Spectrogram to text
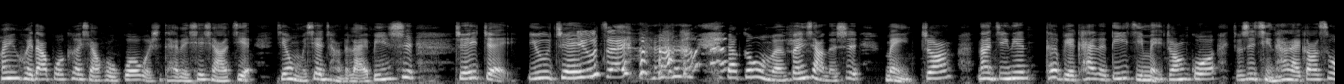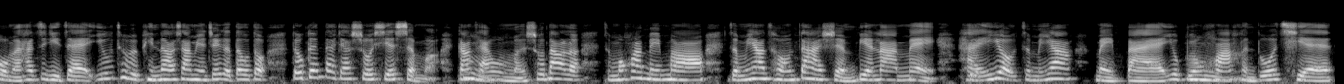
欢迎回到播客小火锅，我是台北谢小姐。今天我们现场的来宾是 J J U J UJ 要跟我们分享的是美妆。那今天特别开的第一集美妆锅，就是请他来告诉我们他自己在 YouTube 频道上面这个痘痘都跟大家说些什么。刚才我们说到了怎么画眉毛，怎么样从大婶变辣妹，还有怎么样美白又不用花很多钱，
